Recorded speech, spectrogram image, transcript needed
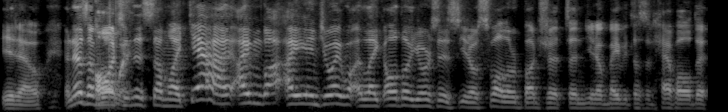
you know. And as I'm Always. watching this, I'm like, yeah, I, I'm I enjoy like although yours is you know smaller budget and you know maybe it doesn't have all the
